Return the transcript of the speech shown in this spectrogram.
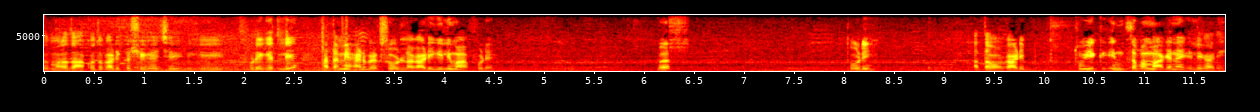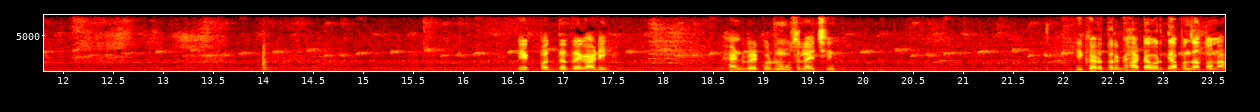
तर मला दाखवतो गाडी कशी घ्यायची. ही पुढे घेतली. आता मी हँडब्रेक सोडला. गाडी गेली मा पुढे. बस. थोडी. आता गाडी तू एक इंच पण मागे नाही गेली गाडी. एक पद्धत आहे गाडी. हँडब्रेक करून उचलायची. ही खरं तर घाटावरती आपण जातो ना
